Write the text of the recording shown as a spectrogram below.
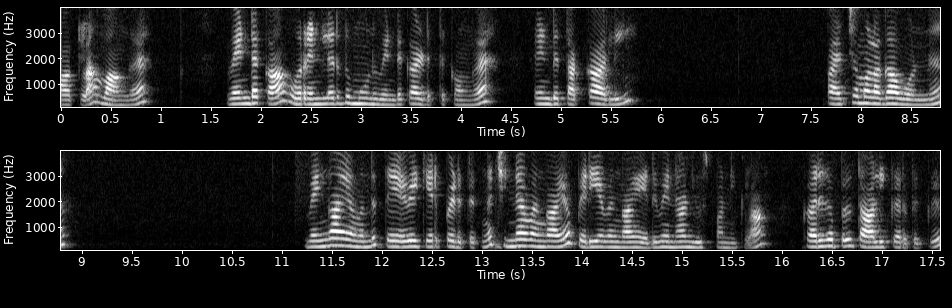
பார்க்கலாம். வாங்க. வெண்டைக்காய் ஒரு ரெண்டுலேருந்து மூணு வெண்டைக்காய் எடுத்துக்கோங்க. ரெண்டு தக்காளி பச்சை மிளகா ஒன்று வெங்காயம் வந்து தேவைக்கேற்ப எடுத்துக்கோங்க. சின்ன வெங்காயம் பெரிய வெங்காயம் எது வேணாலும் யூஸ் பண்ணிக்கலாம். கருவேப்பில் தாளிக்கிறதுக்கு.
